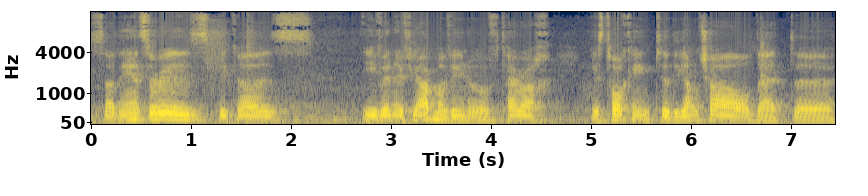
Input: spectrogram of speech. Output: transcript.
So the answer is because even if Yab Avinu of Terach is talking to the young child that uh,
